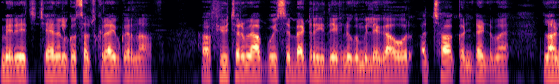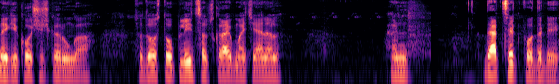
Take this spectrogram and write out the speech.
मेरे चैनल को सब्सक्राइब करना फ्यूचर में आपको इससे बेटर ही देखने को मिलेगा और अच्छा कंटेंट मैं लाने की कोशिश करूँगा। so दोस्तों please subscribe my channel and that's it for the day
